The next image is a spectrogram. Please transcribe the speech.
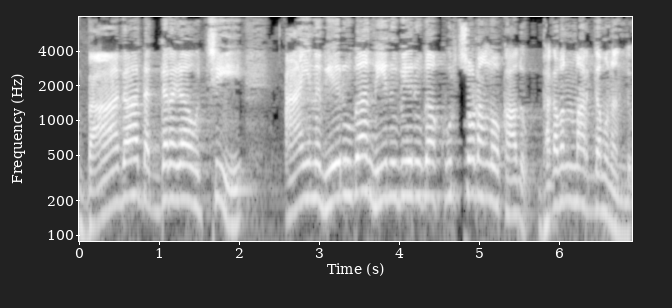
బాగా దగ్గరగా వచ్చి ఆయన వేరుగా నేను వేరుగా కూర్చోవడంలో కాదు భగవన్ మార్గమునందు.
